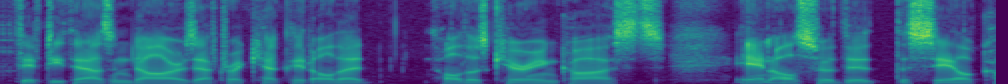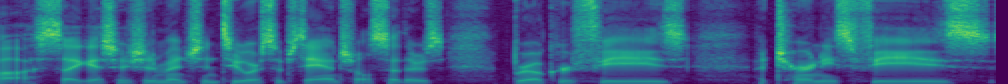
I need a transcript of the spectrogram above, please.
fifty thousand dollars after I calculate all that all those carrying costs and also the the sale costs i guess i should mention too are substantial so there's broker fees attorneys fees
